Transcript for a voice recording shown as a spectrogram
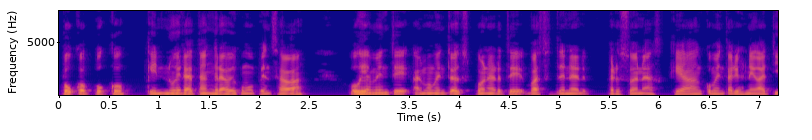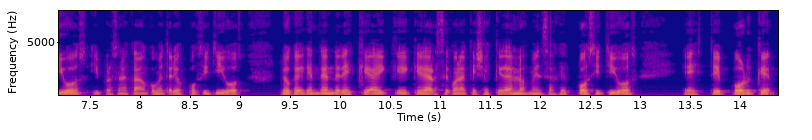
poco a poco que no era tan grave como pensaba. Obviamente al momento de exponerte vas a tener personas que hagan comentarios negativos y personas que hagan comentarios positivos. Lo que hay que entender es que hay que quedarse con aquellas que dan los mensajes positivos este, porque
